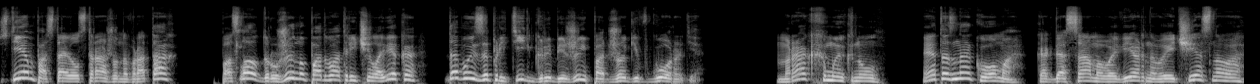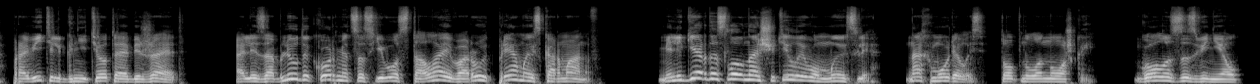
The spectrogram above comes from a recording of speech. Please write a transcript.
С тем поставил стражу на вратах, послал дружину по два-три человека, дабы запретить грабежи и поджоги в городе. Мрак хмыкнул. Это знакомо, когда самого верного и честного правитель гнетет и обижает, а лизоблюды кормятся с его стола и воруют прямо из карманов. Мелигерда словно ощутила его мысли, нахмурилась, топнула ножкой. Голос зазвенел.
